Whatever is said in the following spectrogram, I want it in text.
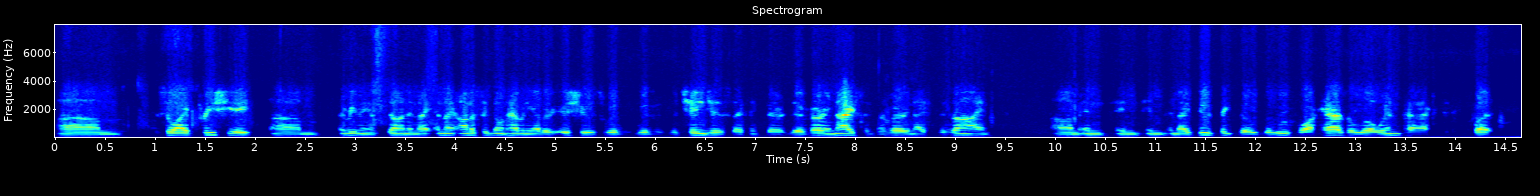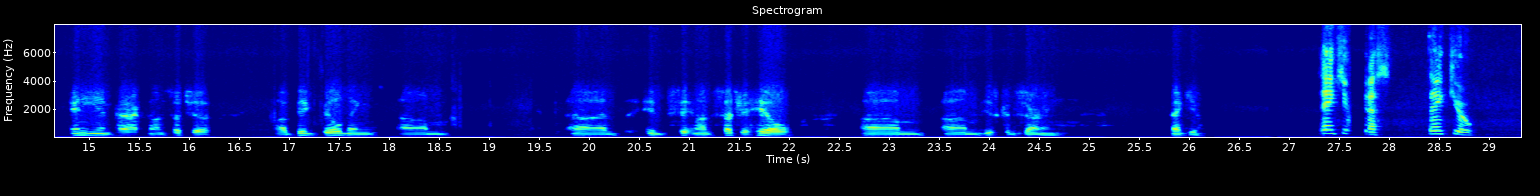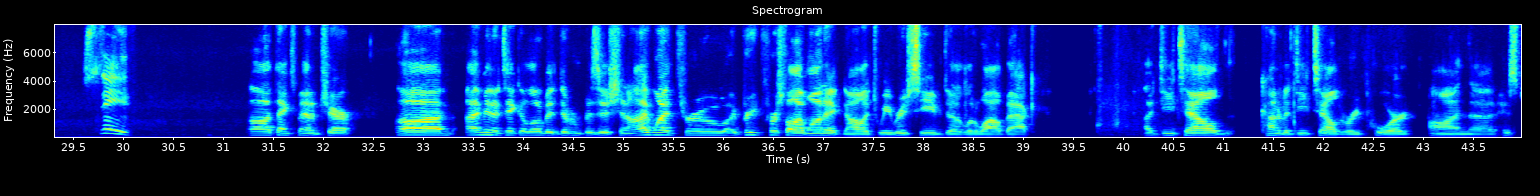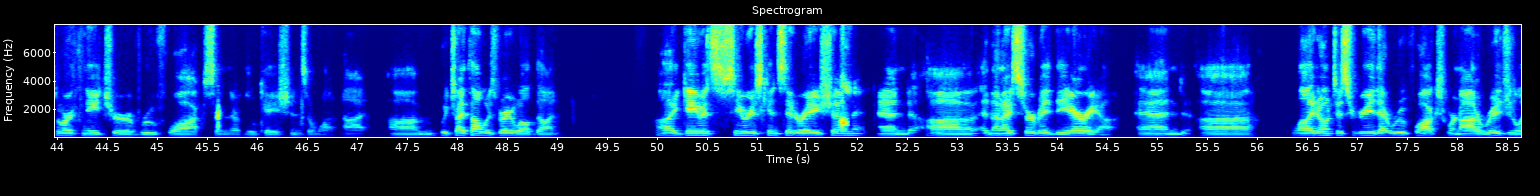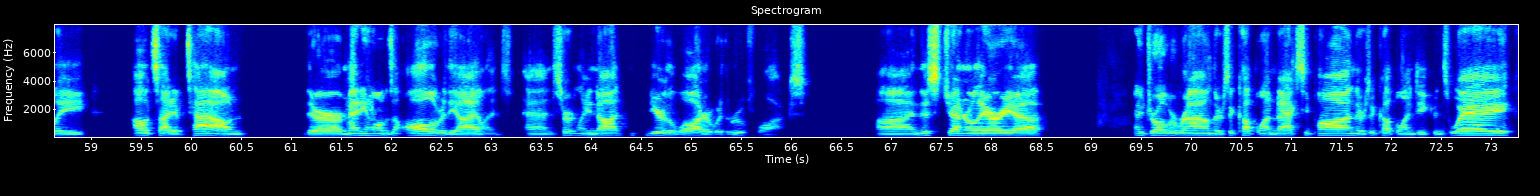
Um, so I appreciate um, everything that's done, and I and I honestly don't have any other issues with with the changes. I think they're they're very nice and they're very nice design, um, and, and and and I do think the the roof walk has a low impact, but any impact on such a a big building um, uh, in sitting on such a hill um, um, is concerning. Thank you. Thank you, Jess. Thank you. Steve, Uh, thanks, Madam Chair. Um, I'm going to take a little bit different position. I went through, I pre, first of all, I want to acknowledge, we received a little while back a detailed, kind of a detailed report on the historic nature of roof walks and their locations and whatnot, um, which I thought was very well done. I gave it serious consideration and, uh, and then I surveyed the area. And uh, while I don't disagree that roof walks were not originally outside of town, there are many homes all over the island and certainly not near the water with roof walks. Uh, in this general area, I drove around. There's a couple on Maxey Pond. There's a couple on Deacon's Way.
